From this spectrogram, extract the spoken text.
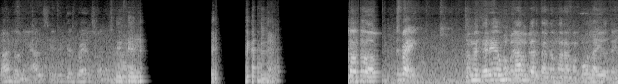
વાંધો નહીં હાલશે રીતેશભાઈ છો ને? તો તો રીતેશભાઈ તમે ઘરે શું કામ કરતા તમારામાં કોલ આવ્યો તઈ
